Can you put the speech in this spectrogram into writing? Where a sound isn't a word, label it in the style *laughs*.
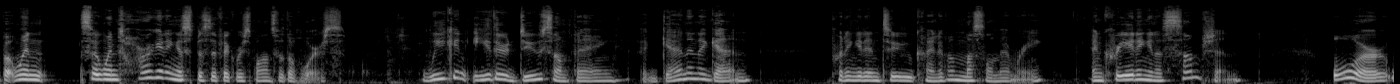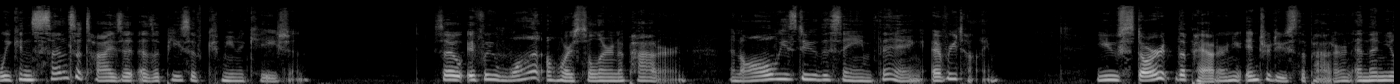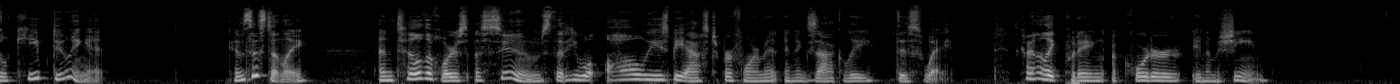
But when, so when targeting a specific response with a horse, we can either do something again and again, putting it into kind of a muscle memory and creating an assumption, or we can sensitize it as a piece of communication. So if we want a horse to learn a pattern and always do the same thing every time, you start the pattern, you introduce the pattern, and then you'll keep doing it consistently until the horse assumes that he will always be asked to perform it in exactly this way. It's kind of like putting a quarter in a machine.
